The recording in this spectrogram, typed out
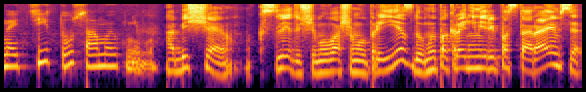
найти ту самую книгу. Обещаю, к следующему вашему приезду мы, по крайней мере, постараемся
